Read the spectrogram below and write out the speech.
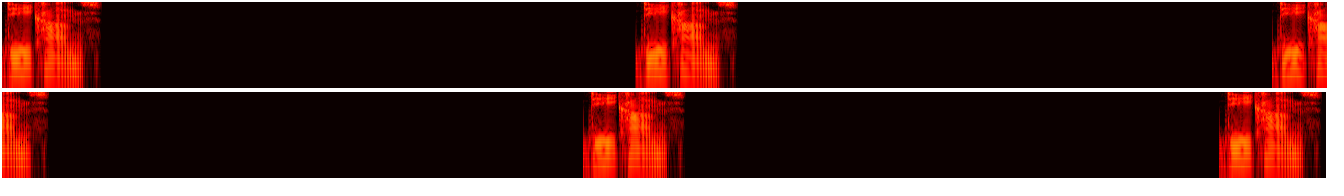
D cons. D cons. D cons. D cons.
